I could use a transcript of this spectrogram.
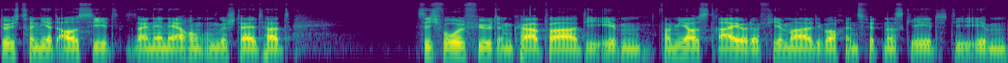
durchtrainiert aussieht, seine Ernährung umgestellt hat, sich wohlfühlt im Körper, die eben von mir aus drei oder viermal die Woche ins Fitness geht, die eben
